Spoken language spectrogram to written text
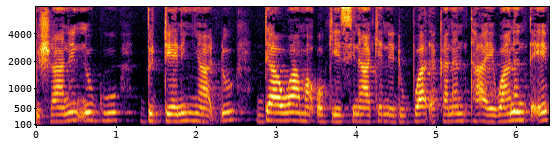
bishaan hin dhugu biddeen hin nyaadhu daawwaama ogeessinaa kenne duwwaadha kanan taa'e waanan ta'eef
